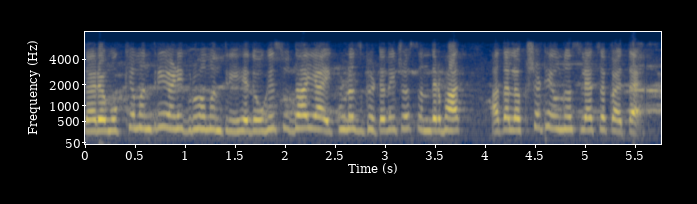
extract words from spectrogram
तर मुख्यमंत्री आणि गृहमंत्री हे दोघे सुद्धा या एकूणच घटनेच्या संदर्भात आता लक्ष ठेवून असल्याचं कळत आहे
